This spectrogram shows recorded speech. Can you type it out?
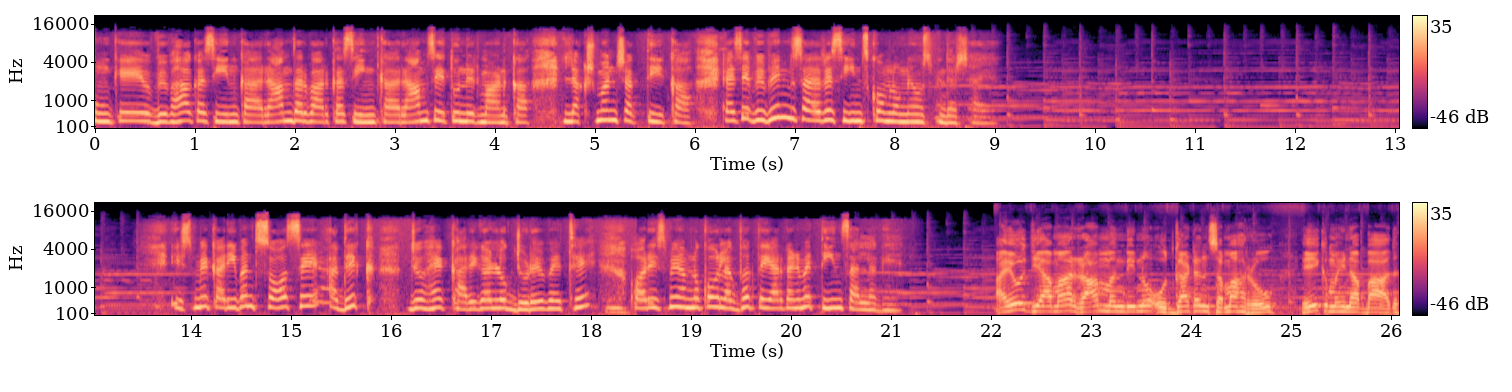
उनके विवाह का सीन का, राम दरबार का सीन का, राम सेतु निर्माण का, लक्ष्मण शक्ति का, ऐसे विभिन्न सारे सीन्स को हम लोग ने उसमें दर्शाया है। इसमें करीबन सौ से अधिक जो है कारीगर लोग जुड़े हुए थे, और इसमें हम लोग को लगभग तैयार करने में तीन साल लगे हैं। અયોધ્યામાં રામ મંદિરનો ઉદ્ઘાટન સમારોહ એક મહિના બાદ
